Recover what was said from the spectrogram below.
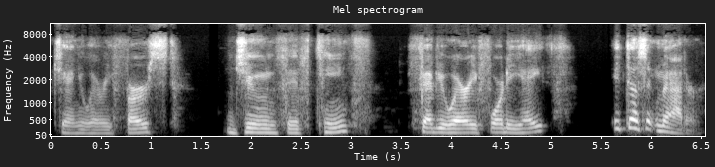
January 1st, June 15th, February 48th. It doesn't matter.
